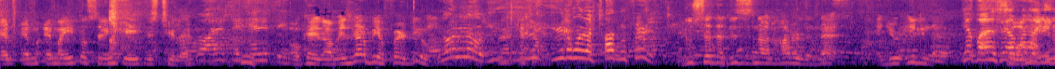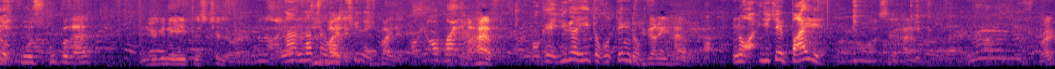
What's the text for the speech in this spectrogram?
El, el, el Mayito saying he eat this chile. No, I didn't say anything. Okay, um, it's gotta be a fair deal. No, no, no. You, you, you're the one that's talking first. You said that this is not hotter than that, and you're eating that. Yeah, but I said So I'm I'm gonna gonna eat eat a full scoop of that, and you're gonna eat this chili right now. No, not, not Just the whole it, chili. just bite it. Okay, I'll bite it. half. Okay, you gotta eat the whole thing though. You gotta eat half. No, you said bite it. No, I said half. Right?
